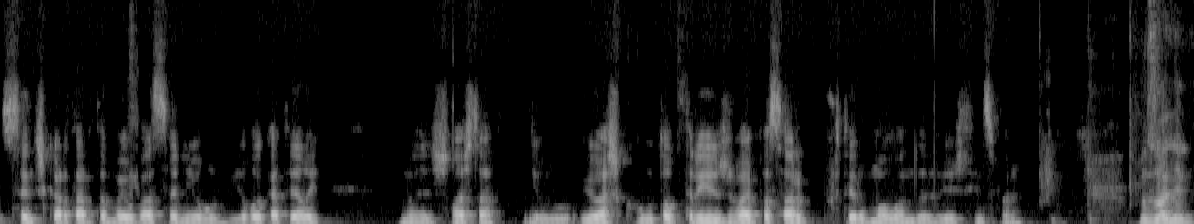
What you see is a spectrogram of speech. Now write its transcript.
sem descartar também o Bassani e o, e o Locatelli. Mas lá está, eu, eu acho que o top 3 vai passar por ter uma onda este fim de semana. Mas olha,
